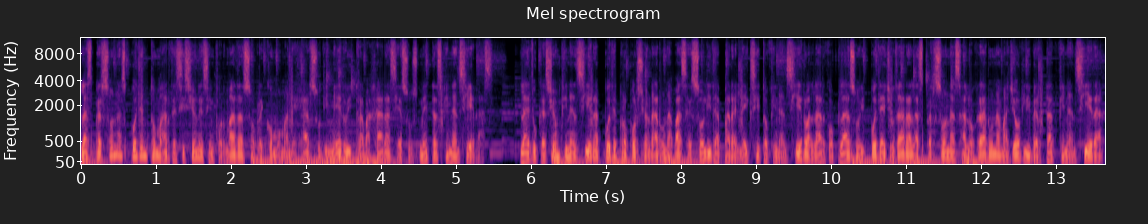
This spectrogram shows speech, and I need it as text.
las personas pueden tomar decisiones informadas sobre cómo manejar su dinero y trabajar hacia sus metas financieras. La educación financiera puede proporcionar una base sólida para el éxito financiero a largo plazo y puede ayudar a las personas a lograr una mayor libertad financiera,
